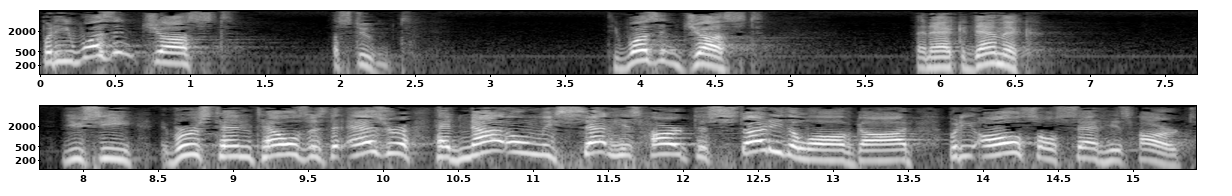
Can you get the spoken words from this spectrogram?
But he wasn't just a student. He wasn't just an academic. You see, verse 10 tells us that Ezra had not only set his heart to study the law of God, but he also set his heart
